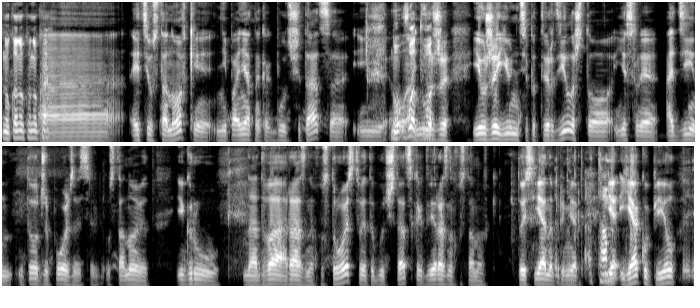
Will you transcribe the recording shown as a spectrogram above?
Ну-ка, ну-ка, ну-ка. А, эти установки непонятно как будут считаться, и ну, вот, вот. уже и уже Unity подтвердила, что если один и тот же пользователь установит игру на два разных устройства, это будет считаться как две разных установки. То есть я, например, Там... я, я купил э,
